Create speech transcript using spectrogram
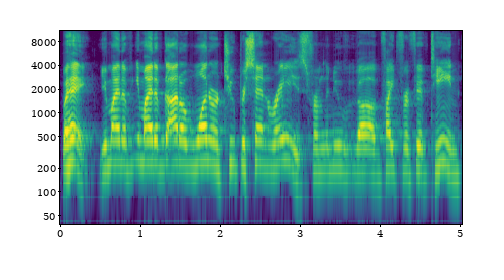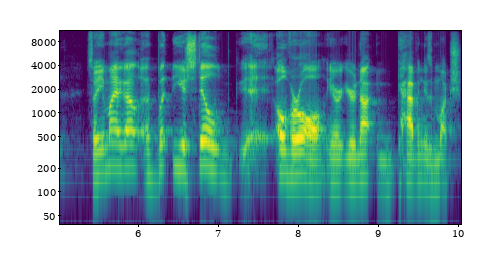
But hey, you might have you might have got a 1 or 2% raise from the new uh, fight for 15. So you might have got uh, but you're still uh, overall you're you're not having as much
